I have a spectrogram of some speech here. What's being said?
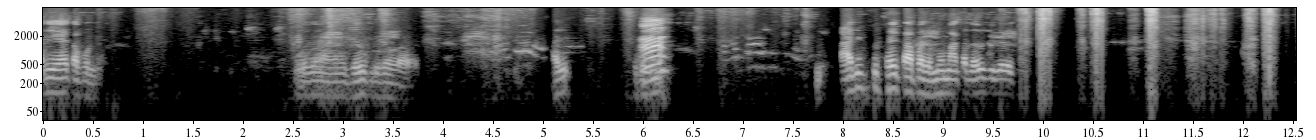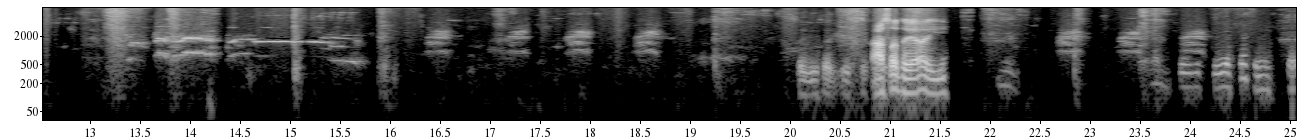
आधी या कापून. वजन जरूर. आधी आ आधी तू थंय कापायचं मग माका धरू गरज सजी सजी सजी. असत आहे हा ही एकच आहे नुसतं.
